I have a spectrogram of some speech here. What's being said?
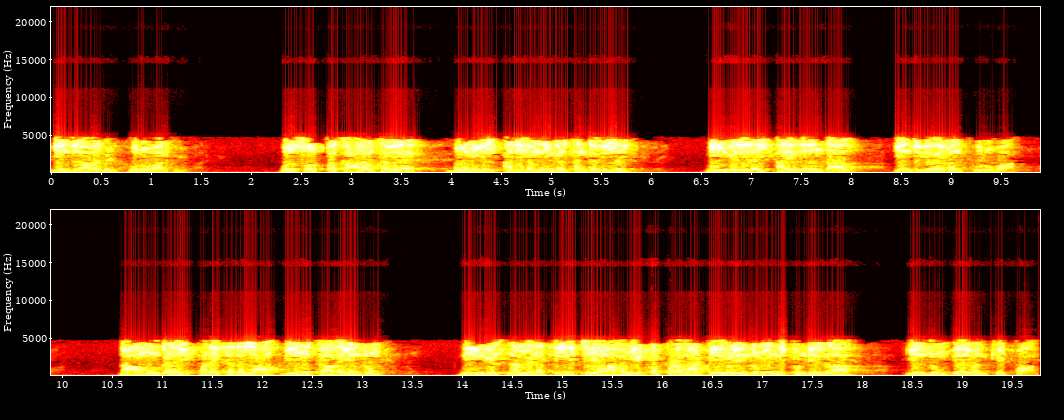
என்று அவர்கள் கூறுவார்கள். ஒரு சொற்ப காலம் தவிர பூமியில் அதிகம் நீங்கள் தங்கவில்லை. நீங்கள் இதை அறிந்திருந்தால் என்று இறைவன் கூறுவான். நாம் உங்களை படைத்ததெல்லாம் வீணுக்காக என்றும் நீங்கள் நம்மிடத்தில் நிச்சயமாக மீட்டப்பட மாட்டீர்கள் என்றும் எண்ணிக்கொண்டீர்களா என்றும் இறைவன் கேட்பான்.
